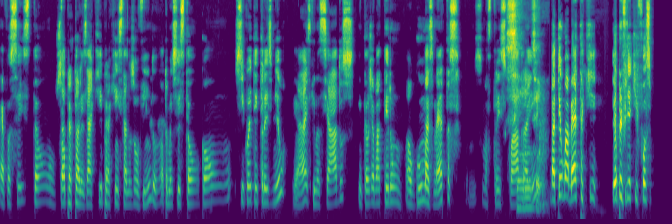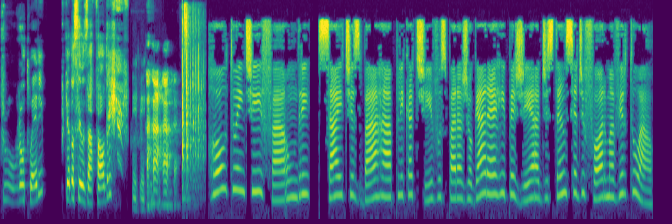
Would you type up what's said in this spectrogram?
É, vocês estão, só para atualizar aqui, para quem está nos ouvindo, atualmente vocês estão com 53 mil reais financiados, então já bateram algumas metas, umas 3, 4 sim, aí. Sim. Bateu uma meta que eu preferia que fosse pro Roll20, porque eu não sei usar Foundry. Roll20 e Foundry, sites barra aplicativos para jogar RPG à distância de forma virtual.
